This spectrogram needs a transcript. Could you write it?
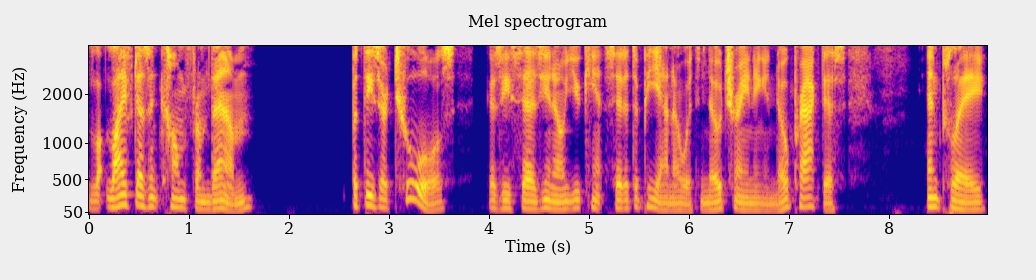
life doesn't come from them, but these are tools because he says, you know, you can't sit at the piano with no training and no practice and play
